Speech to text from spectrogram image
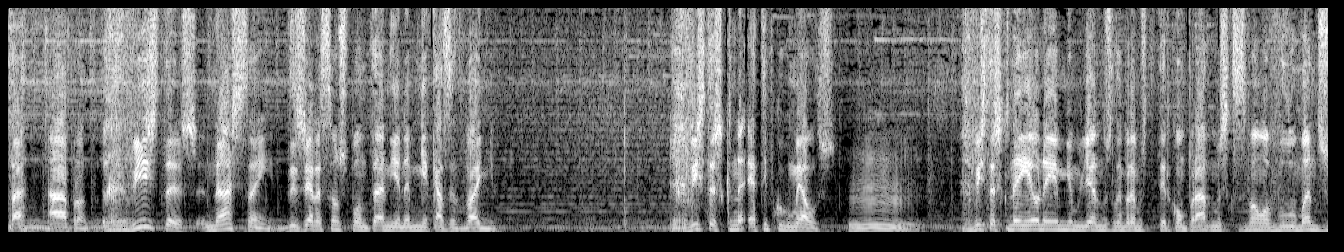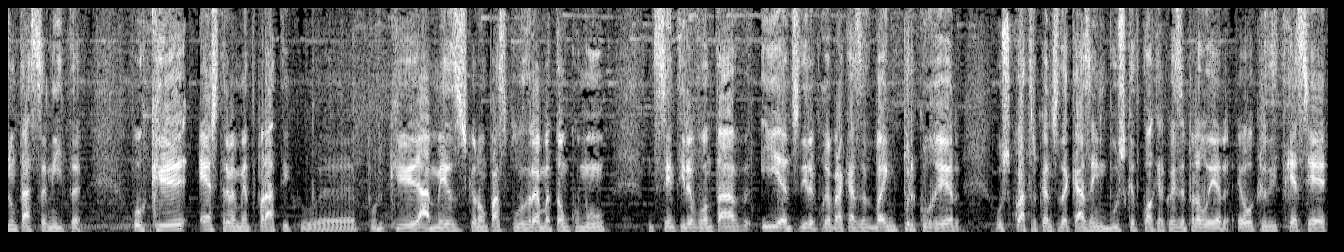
está. Ah, pronto. Revistas nascem de geração espontânea na minha casa de banho. Revistas que. É tipo cogumelos. Hum. Revistas que nem eu nem a minha mulher nos lembramos de ter comprado, mas que se vão avolumando junto à sanita. O que é extremamente prático, eh, porque há meses que eu não passo pelo drama tão comum de sentir a vontade e, antes de ir a correr para a casa de banho, percorrer os quatro cantos da casa em busca de qualquer coisa para ler. Eu acredito que essa é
